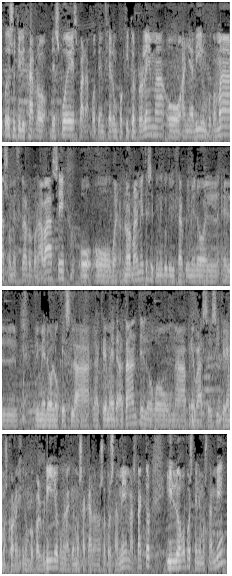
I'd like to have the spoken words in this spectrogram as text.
puedes utilizarlo después para potenciar un poquito el problema o añadir un poco más o mezclarlo con la base o, bueno, normalmente se tiene que utilizar primero el, primero lo que es la, crema hidratante, luego una prebase si queremos corregir un poco el brillo, como la que hemos sacado nosotros también, más factor, y luego pues tenemos también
